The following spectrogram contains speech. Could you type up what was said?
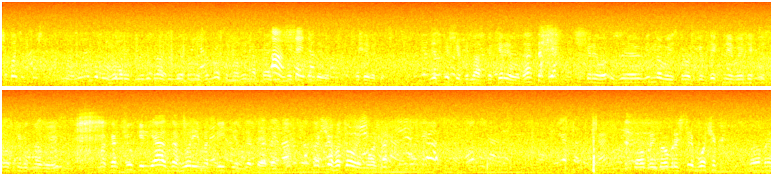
Чи потім кажете? Ну, ми не будемо говорити, ми відразу відомо заносимо, а ви на сайті А, потім дякую. подивитесь. подивитесь. Не спіши, будь ласка, Кирило, так? Да? Кирило, з- відновись трошки, вдихни, видихни, трошки відновись. Макарчук Ілля, Загорій Матвій після тебе. Якщо готовий, можна. Добрий, добрий стрибочок. Добре,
